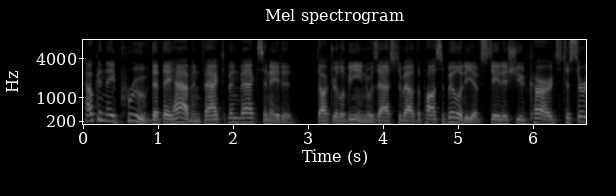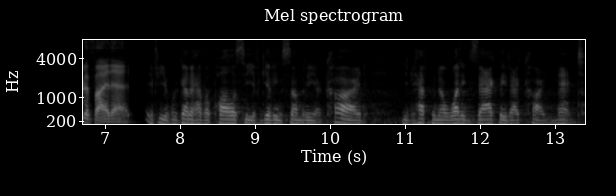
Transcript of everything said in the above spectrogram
how can they prove that they have in fact been vaccinated? Dr. Levine was asked about the possibility of state-issued cards to certify that. If you were going to have a policy of giving somebody a card, you'd have to know what exactly that card meant.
